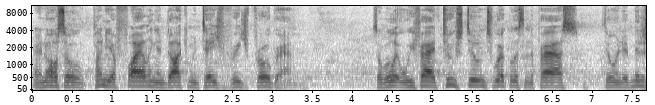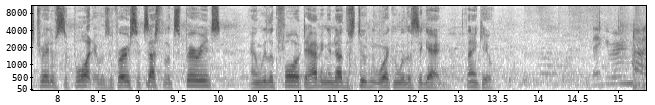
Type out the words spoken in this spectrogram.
and also plenty of filing and documentation for each program. So we've had two students work with us in the past doing administrative support. It was a very successful experience, and we look forward to having another student working with us again. Thank you. Thank you very much.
